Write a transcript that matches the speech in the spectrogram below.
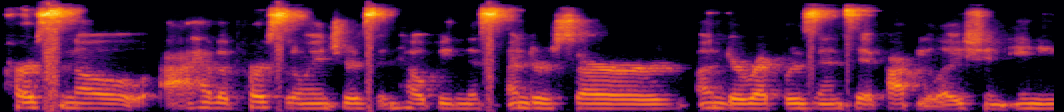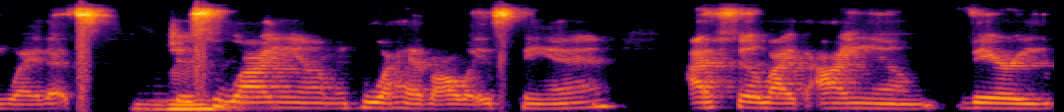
personal, I have a personal interest in helping this underserved, underrepresented population anyway. That's mm-hmm. just who I am and who I have always been. I feel like I am very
